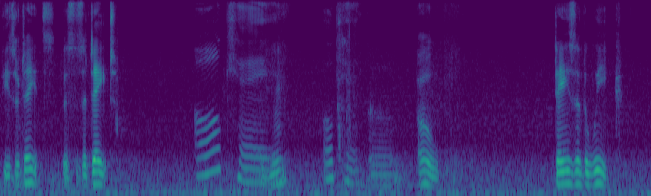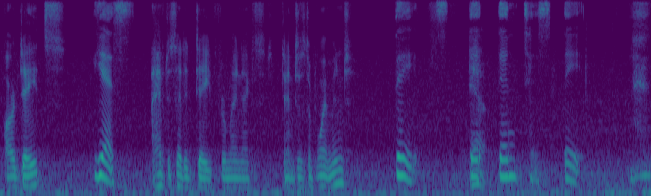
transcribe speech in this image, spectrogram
these are dates. This is a date. Okay. Mhm. Okay. Um, oh, days of the week are dates. Yes. I have to set a date for my next dentist appointment. Dates. Da- Yeah. Dentist. Date.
